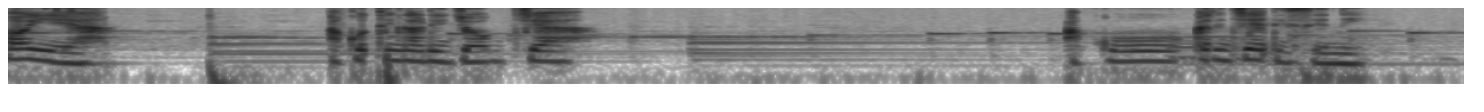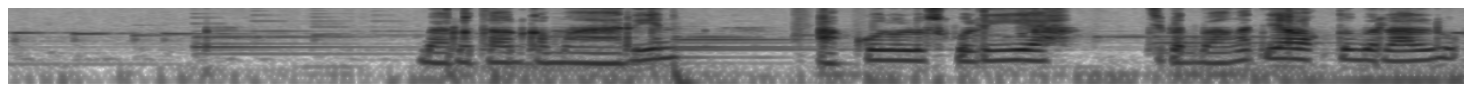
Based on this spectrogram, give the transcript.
Oh iya, aku tinggal di Jogja. Aku kerja di sini. Baru tahun kemarin aku lulus kuliah. Cepet banget ya waktu berlalu.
